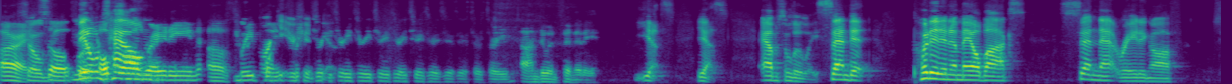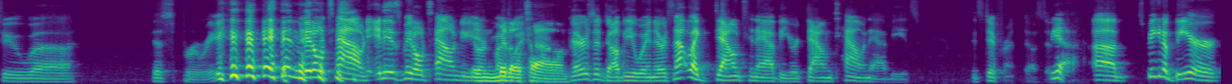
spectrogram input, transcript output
All right. So, So, Middletown- rating of three point three shit three together. three three three three three three three three three three on to infinity. Yes, yes, absolutely. Send it, put it in a mailbox, send that rating off to uh this brewery in Middletown. it is Middletown, New York. In by the. Middletown. There's a W in there. It's not like Downton Abbey or Downtown Abbey. It's it's different, Dustin. Yeah. Um, speaking of beer,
